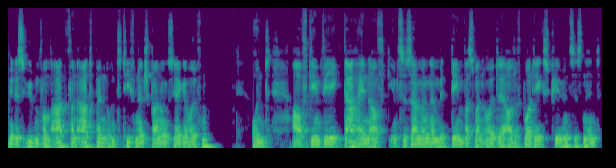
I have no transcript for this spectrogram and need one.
mir das Üben vom At von Atmen und Tiefenentspannung sehr geholfen. Und auf dem Weg dahin, auf, im Zusammenhang mit dem, was man heute Out-of-Body-Experiences nennt,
